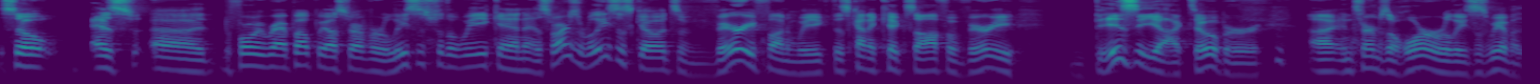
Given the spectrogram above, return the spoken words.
so as uh before we wrap up, we also have our releases for the week. And as far as the releases go, it's a very fun week. This kind of kicks off a very busy October uh, in terms of horror releases. We have a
